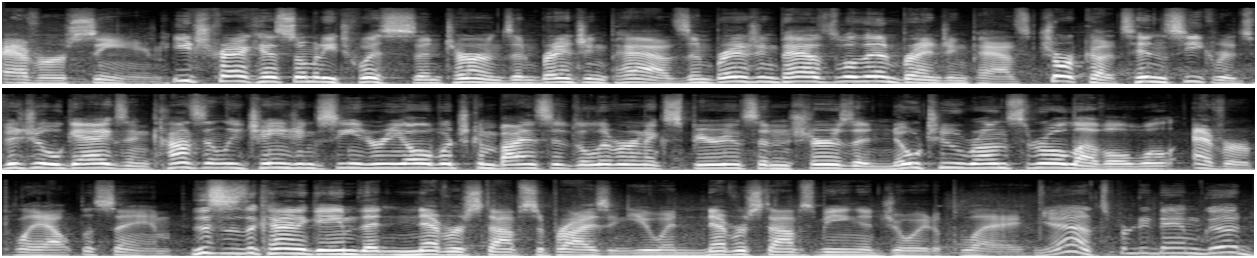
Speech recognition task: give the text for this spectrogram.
ever seen. Each track has so many twists and turns and branching paths, and branching paths within branching paths, shortcuts, hidden secrets, visual gags, and constantly changing scenery, all of which combines to deliver an experience that ensures that no two runs through a level will ever play out the same. This is the kind of game that never stops surprising you and never stops being a joy to play. Yeah, it's pretty damn good.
